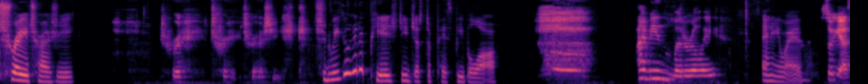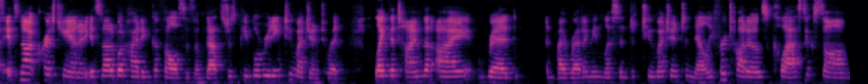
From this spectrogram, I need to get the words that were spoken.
Trey Tragedy. Trey, Trey, trashy. Should we go get a PhD just to piss people off? I mean, literally. Anyway, So yes, it's not Christianity. It's not about hiding Catholicism. That's just people reading too much into it. Like the time that I read, and by read I mean listened too much into Nelly Furtado's classic song,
